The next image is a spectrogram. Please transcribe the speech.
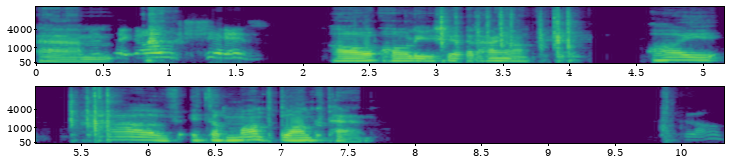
Um, like, oh shit! Oh, holy shit! Hang on. I have. It's a Mont Blanc pen. Long.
